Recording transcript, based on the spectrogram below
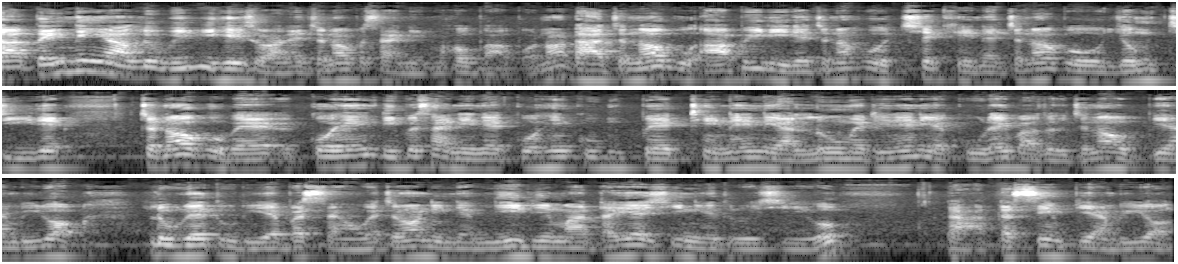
ဒါ300လှူပြီးပြီဟေးဆိုတာလည်းကျွန်တော်ပတ်စံနေမဟုတ်ပါဘူးပေါ့နော်ဒါကျွန်တော်ကိုအားပေးနေတဲ့ကျွန်တော်ကိုချစ်ခင်တဲ့ကျွန်တော်ကိုယုံကြည်တဲ့ကျွန်တော်ကိုပဲကိုဟင်းဒီပတ်စံနေနဲ့ကိုဟင်းကူပဲထင်တဲ့နေရာလုံမယ်ထင်တဲ့နေရာကူလိုက်ပါဆိုကျွန်တော်ကိုပြန်ပြီးတော့လှူတဲ့သူတွေရဲ့ပတ်စံကိုပဲကျွန်တော်အနေနဲ့မြေပြင်မှာတိုက်ရိုက်ရှိနေတဲ့သူတွေရှိကိုဒါတဆင့်ပြန်ပြီးတော့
